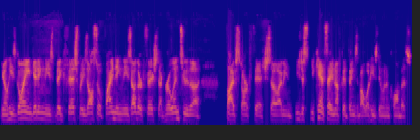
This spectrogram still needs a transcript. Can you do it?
you know, he's going and getting these big fish, but he's also finding these other fish that grow into the five star fish. So, I mean, you just, you can't say enough good things about what he's doing in Columbus.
